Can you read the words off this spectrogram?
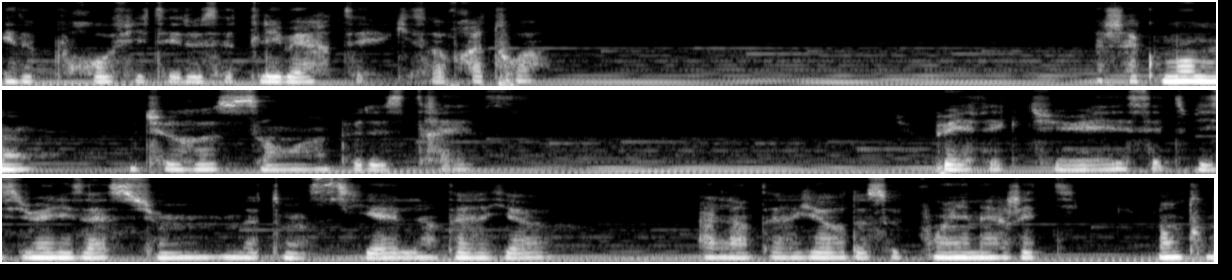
et de profiter de cette liberté qui s'offre à toi. À chaque moment où tu ressens un peu de stress, peux effectuer cette visualisation de ton ciel intérieur à l'intérieur de ce point énergétique dans ton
